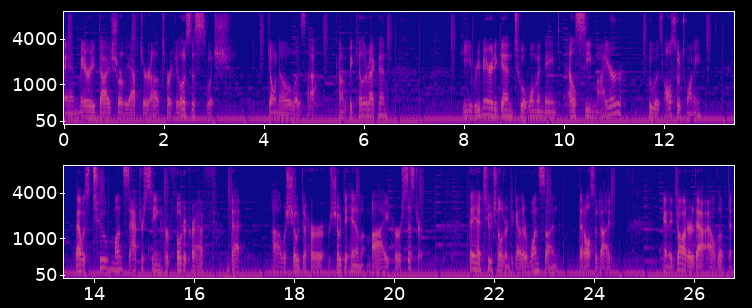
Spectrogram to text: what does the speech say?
and Mary died shortly after of tuberculosis, which, if you don't know, was uh, kind of a big killer back then. He remarried again to a woman named Elsie Meyer, who was also 20. That was two months after seeing her photograph that uh, was showed to her, showed to him by her sister. They had two children together, one son that also died, and a daughter that outlived him.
